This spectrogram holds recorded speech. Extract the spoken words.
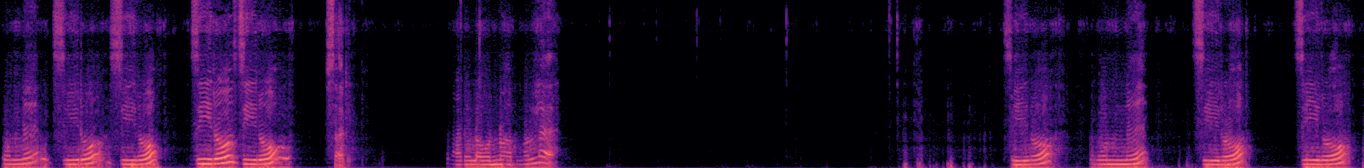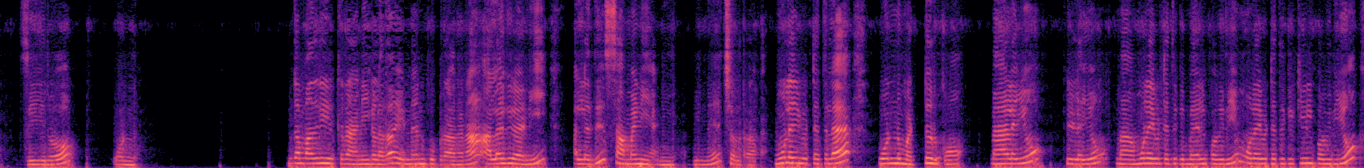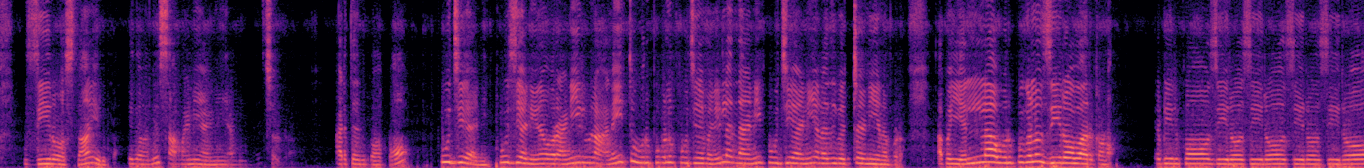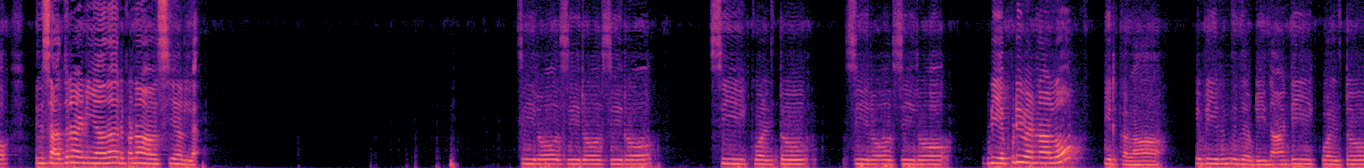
ஒன்று zero zero zero zero sorry நடுவில் ஒன்று வரணும்ல? ஜீரோ ஒன்று ஜீரோ ஜீரோ ஜீரோ ஒன்று இந்த மாதிரி இருக்கிற அணிகளை தான் என்னன்னு கூப்பிடுறாங்கன்னா அழகு அணி அல்லது சமணி அணி அப்படின்னு சொல்றாங்க. மூளை விட்டத்துல ஒன்று மட்டும் இருக்கும். மேலையும் கீழையும் மூளை விட்டத்துக்கு மேல் பகுதியும் மூளை விட்டத்துக்கு கீழ் பகுதியும் ஜீரோஸ் தான் இருக்கும். இதை வந்து சமணி அணி அப்படின்னு சொல்றாங்க. அடுத்தது பார்ப்போம். பூஜ்ய அணி. பூஜ்ய அணினா ஒரு அணியில் உள்ள அனைத்து உறுப்புகளும் பூஜ்யம் அணியில் அந்த அணி பூஜ்ய அணி அல்லது வெற்று அணி எனப்படும். அப்ப எல்லா உறுப்புகளும் ஜீரோவா இருக்கணும். எப்படி இருக்கும்? ஜீரோ ஜீரோ ஜீரோ ஜீரோ இது சதுர அணியா தான் இருக்கணும் அவசியம் இல்லை. Zero zero zero C equal to zero zero இப்படி எப்படி வேணாலும் இருக்கலாம். இப்படி இருந்தது அப்படின்னா D equal to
